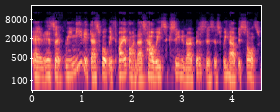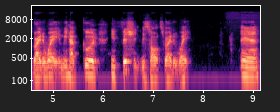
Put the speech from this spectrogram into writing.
And it's like we need it. That's what we thrive on. That's how we succeed in our businesses. we have results right away and we have good, efficient results right away. And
